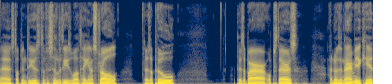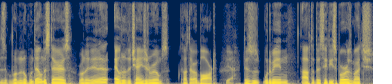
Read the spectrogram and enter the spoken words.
Uh, stopped in to use the facilities while taking a stroll. There's a pool. There's a bar upstairs. And there was an army of kids running up and down the stairs, running in and out of the changing rooms because they were bored. Yeah, This was, would have been after the City Spurs match,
